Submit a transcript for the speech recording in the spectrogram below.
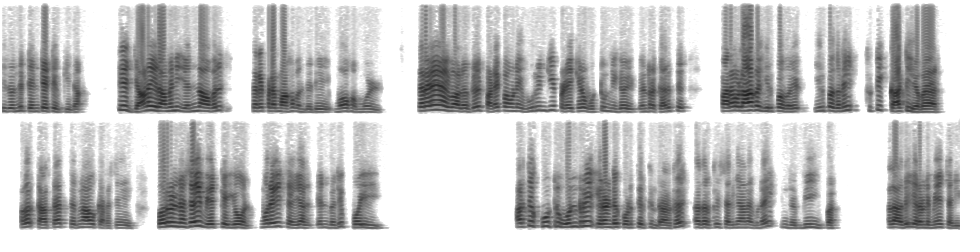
இது வந்து டென்டேட்டிவ் கீ தான். தி ஜானகிராமன் என் நாவல் திரைப்படமாக வந்தது. மோகமுள். திரையாய்வாளர்கள் படைப்பவனை உறிஞ்சி பிழைக்கிற ஒட்டுண்ணிகள் என்ற கருத்து பரவலாக இருப்பவை இருப்பதனை சுட்டி காட்டியவர் அவர் காத்த திருநாவுக்கரசு பொருள் நசை வேட்கையோன் முறை செயல் என்பது பொய். அடுத்து கூற்று ஒன்று இரண்டு கொடுத்திருக்கின்றார்கள். அதற்கு சரியான விடை இந்த பீங் அதாவது இரண்டுமே சரி.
